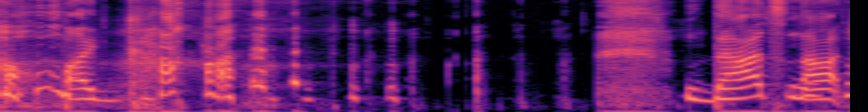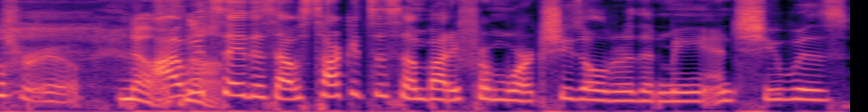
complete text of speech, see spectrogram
Oh my god. That's not true. No, I would not. say this. I was talking to somebody from work. She's older than me, and she was.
